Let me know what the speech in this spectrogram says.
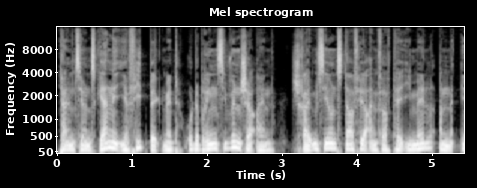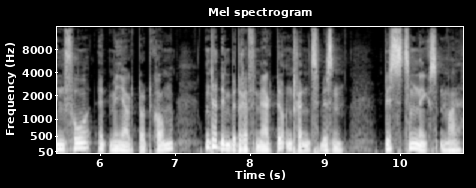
teilen Sie uns gerne Ihr Feedback mit oder bringen Sie Wünsche ein. Schreiben Sie uns dafür einfach per E-Mail an info.meag.com unter dem Betreff Märkte und Trends wissen. Bis zum nächsten Mal.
